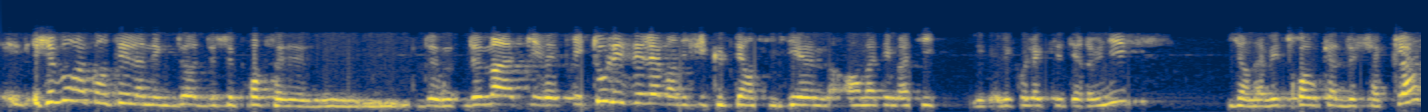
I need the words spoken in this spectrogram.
Je vais vous raconter l'anecdote de ce prof euh, de, maths qui avait pris tous les élèves en difficulté en sixième en mathématiques. Les, les collègues s'étaient réunis. Il y en avait trois ou quatre de chaque classe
